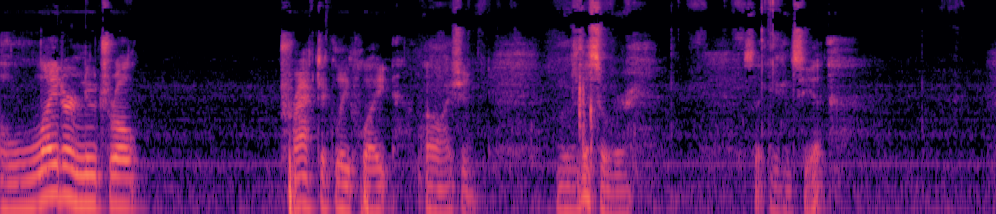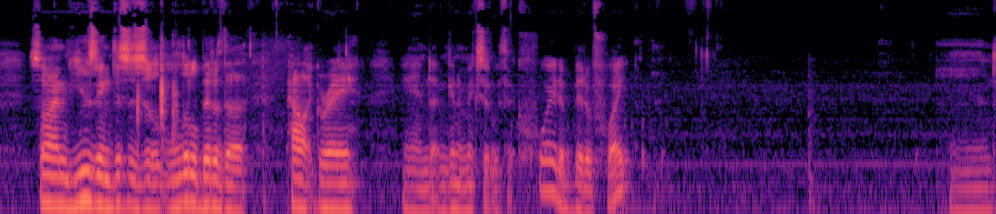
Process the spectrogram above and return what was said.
lighter neutral, practically white. Oh, I should move this over so that you can see it. So I'm using, this is a little bit of the palette gray, and I'm going to mix it with a, quite a bit of white. And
